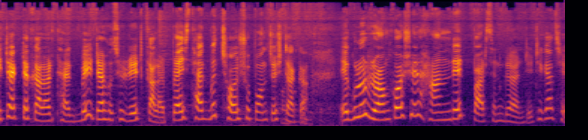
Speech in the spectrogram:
এটা একটা কালার থাকবে এটা হচ্ছে রেড কালার প্রাইস থাকবে ছয়শো পঞ্চাশ টাকা। এগুলোর রং কষের হান্ড্রেড পার্সেন্ট গ্যারান্টি ঠিক আছে?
